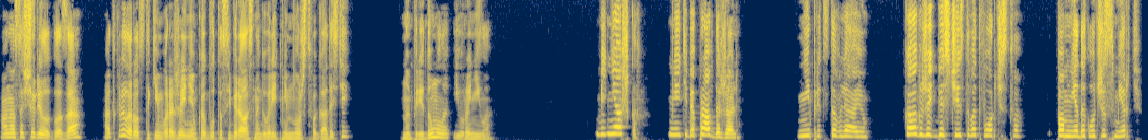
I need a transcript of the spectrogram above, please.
Она сощурила глаза, открыла рот с таким выражением, как будто собиралась наговорить мне множество гадостей, но передумала и уронила. Бедняжка, мне тебя правда жаль. Не представляю, как жить без чистого творчества. По мне так лучше смерть.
